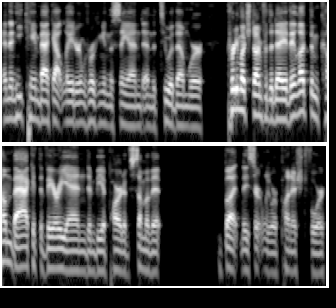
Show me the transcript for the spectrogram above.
and then he came back out later and was working in the sand. And the two of them were pretty much done for the day. They let them come back at the very end and be a part of some of it, but they certainly were punished for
